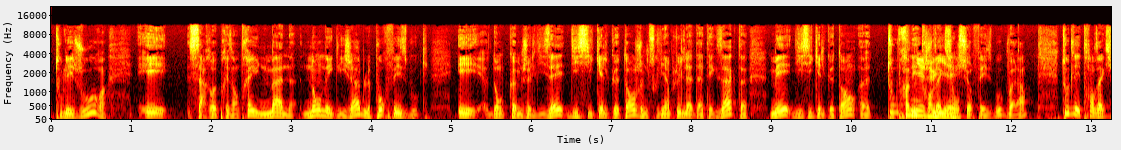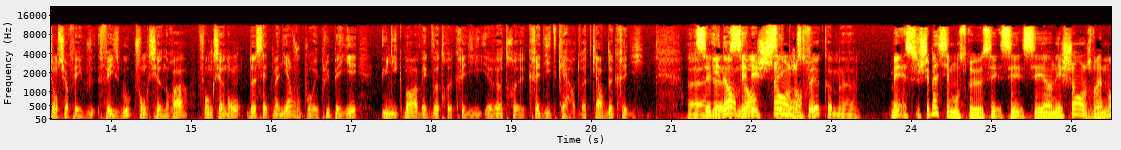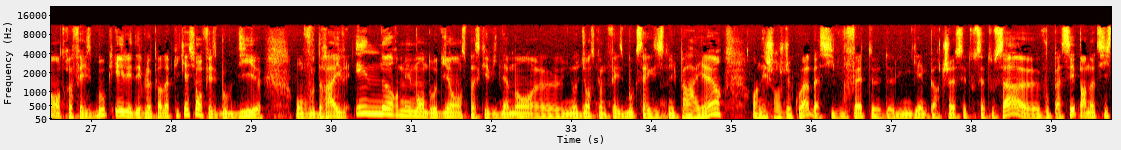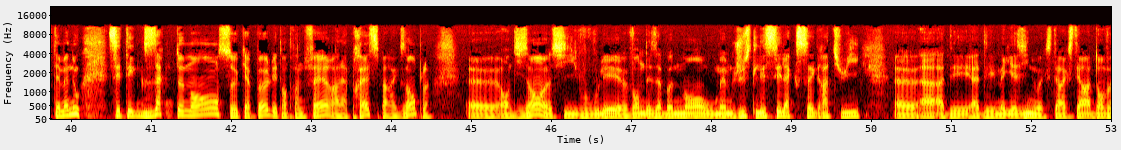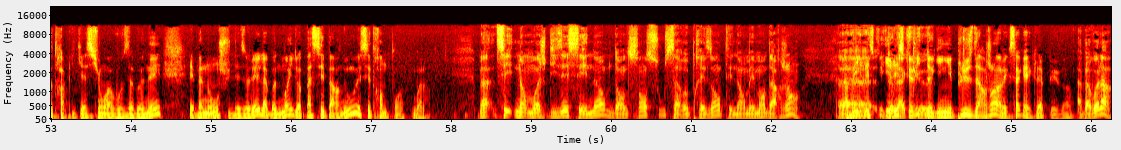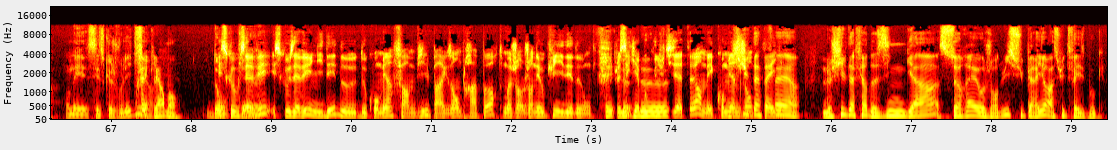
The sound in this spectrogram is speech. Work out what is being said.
tous les jours et ça représenterait une manne non négligeable pour Facebook. Et donc, comme je le disais, d'ici quelques temps, je me souviens plus de la date exacte, mais d'ici quelques temps, euh, toutes les transactions sur Facebook, voilà, toutes les transactions sur Facebook fonctionneront de cette manière. Vous pourrez plus payer uniquement avec votre crédit, euh, votre crédit card, votre carte de crédit. Euh, c'est énorme, c'est monstrueux comme. Euh, mais je sais pas si c'est monstrueux. C'est un échange vraiment entre Facebook et les développeurs d'applications. Facebook dit euh, on vous drive énormément d'audience parce qu'évidemment euh, une audience comme Facebook ça existe nulle part ailleurs. En échange de quoi? Bah si vous faites de l'in-game purchase et tout ça tout ça, euh, vous passez par notre système à nous. C'est exactement ce qu'Apple est en train de faire à la presse par exemple, en disant si vous voulez vendre des abonnements ou même juste laisser l'accès gratuit à, à, des à des magazines ou etc etc dans votre application à vos abonnés, eh ben non, je suis désolé, l'abonnement il doit passer par nous et c'est 30 points. Voilà. Bah, non, moi je disais c'est énorme dans le sens où ça représente énormément d'argent. ah bah, il risque, vite de gagner plus d'argent avec ça qu'avec la pub. Hein. Ah bah voilà, on est, c'est ce que je voulais dire. Très clairement. Est-ce que vous avez, est-ce que vous avez une idée de, de combien Farmville par exemple rapporte? Moi, j'en ai aucune idée de donc. Je sais qu'il y a beaucoup d'utilisateurs, mais combien de gens payent? Le chiffre d'affaires de Zynga serait aujourd'hui supérieur à celui de Facebook.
